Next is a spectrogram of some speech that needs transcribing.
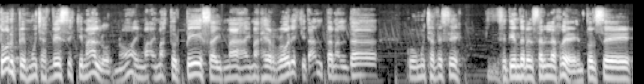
torpes muchas veces que malos, ¿no? Hay más, hay más torpeza, hay más, hay más errores que tanta maldad como muchas veces se tiende a pensar en las redes. Entonces,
